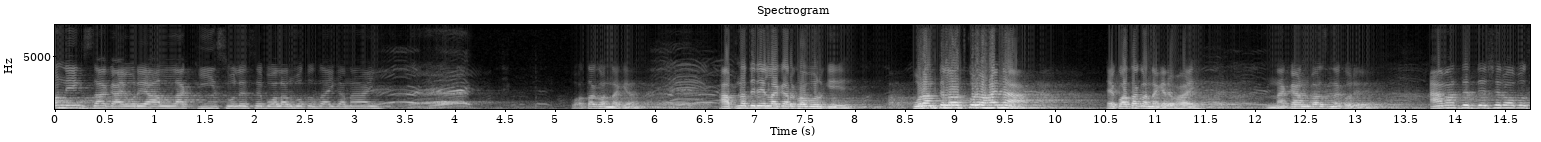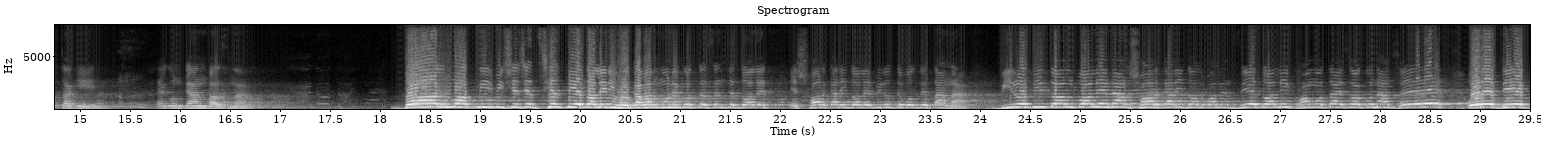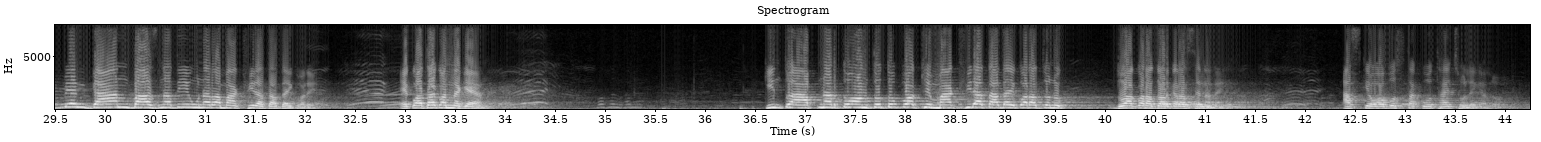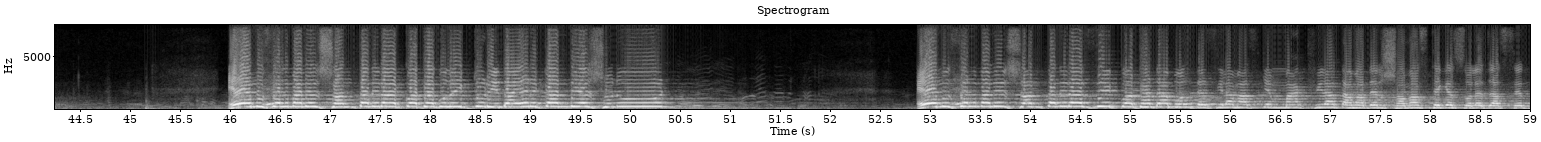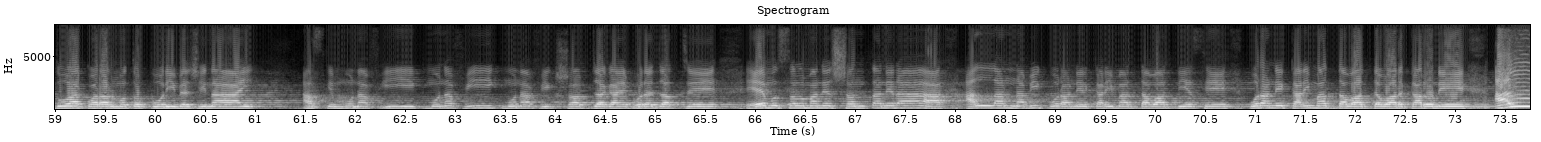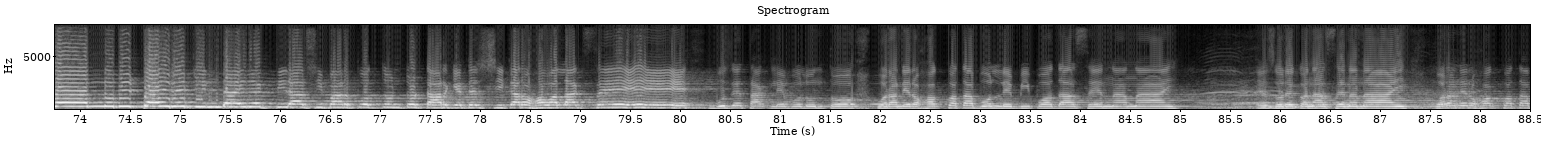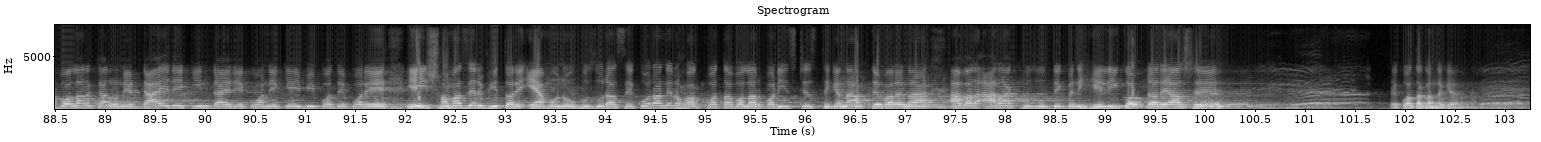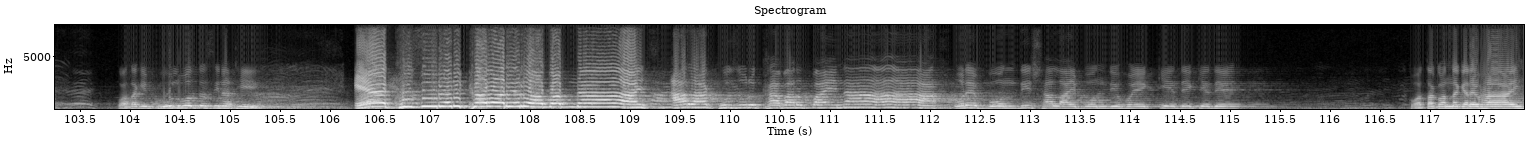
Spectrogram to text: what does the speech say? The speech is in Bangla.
অনেক জায়গায় ওরে আল্লাহ কি চলেছে বলার মতো জায়গা নাই। কথা কর না কেন? আপনাদের এলাকার খবর কি? কোরআন তেলাওয়াত করে হয় না? এ কথা কন না কেন ভাই? না গান বাজনা করে। আমাদের দেশের অবস্থা কি? এখন গান বাজনা। দল মত নির্বিশেষে দিয়ে দলেরই হোক। আবার মনে করতেছেন যে দলের সরকারি দলের বিরুদ্ধে বলতে তা না। বিরোধী দল বলেন আর সরকারি দল বলেন, যে দলই ক্ষমতায় যখন আছে ওরে দেখবেন গান বাজনা দিয়ে উনারা মাগ ফিরাত আদায় করে। এ কথা কন না কেন? কিন্তু আপনার তো অন্তত পক্ষে মাগ ফিরাত আদায় করার জন্য দোয়া করা দরকার আছে না নাই? আজকে অবস্থা কোথায় চলে গেল? এ মুসলমানের সন্তানেরা কথাগুলো একটু হৃদয়ের কান দিয়ে শুনুন। এ মুসলমানের সন্তানেরা যে কথাটা বলতেছিলাম, আজকে মাগ ফিরাত আমাদের সমাজ থেকে চলে যাচ্ছে, দোয়া করার মতো পরিবেশই নাই। আজকে মোনাফিক মোনাফিক মোনাফিক সব জায়গায় ভরে যাচ্ছে। এ মুসলমানের সন্তানেরা আল্লাহর নবী কোরআনের কারিমাত দাওয়াত দিয়েছে। কোরআনে কারিমাত দাওয়াত দেওয়ার কারণে আল্লাহ নবী ডাইরেক্ট ইনডাইরেক্ট তিরাশি বার পর্যন্ত টার্গেটের শিকার হওয়া লাগছে। বুঝে থাকলে বলুন তো, কোরআনের হক কথা বললে বিপদ আছে না নাই? এ কোন, আছে না নাই? কোরআনের হক কথা বলার কারণে ডাইরেক্ট ইনডাইরেক্ট অনেকেই বিপদে পড়ে। এই সমাজের ভিতরে এমনও হুজুর আছে, কোরআনের হক কথা বলার পর স্টেজ থেকে নামতে পারে না। আবার আর এক হুজুর দেখবেন হেলিকপ্টারে আসে। কথা কন না কেন? কথা কি ভুল বলতেছি না ঠিক? এক হুজুরের খাবারের অভাব নাই আর এক হুজুর খাবার পায় না। ওরে বন্দিশালায় বন্দি হয়ে কেঁদে কেঁদে। কথা কন্যা রে ভাই?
